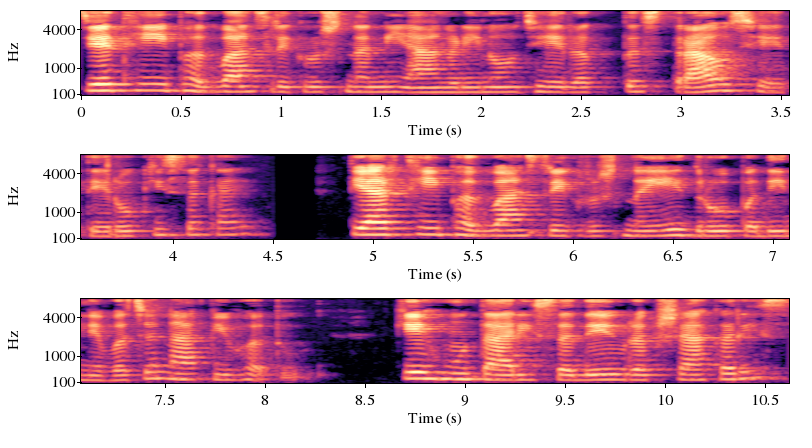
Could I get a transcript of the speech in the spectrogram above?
જેથી ભગવાન શ્રી કૃષ્ણની આંગળીનો જે રક્તસ્ત્રાવ છે તે રોકી શકાય. ત્યારથી ભગવાન શ્રી કૃષ્ણએ દ્રૌપદીને વચન આપ્યું હતું કે હું તારી સદૈવ રક્ષા કરીશ.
